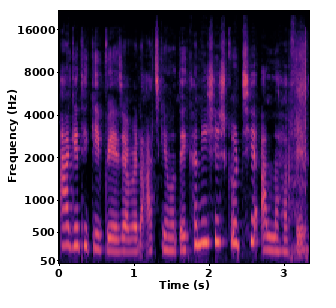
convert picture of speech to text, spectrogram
আগে থেকেই পেয়ে যাবেন। আজকের মতো এখানেই শেষ করছি। আল্লাহ হাফেজ।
